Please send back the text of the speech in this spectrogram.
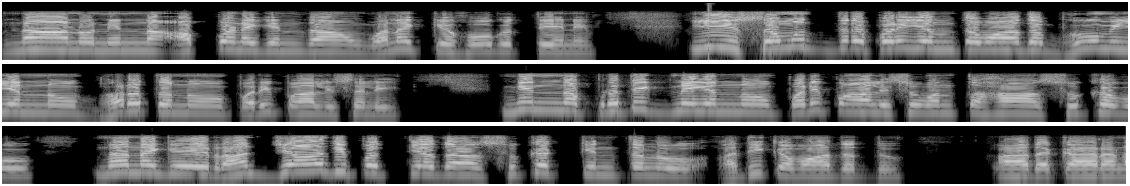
ನಾನು ನಿನ್ನ ಅಪ್ಪಣೆಗಿಂದ ವನಕ್ಕೆ ಹೋಗುತ್ತೇನೆ. ಈ ಸಮುದ್ರ ಪರ್ಯಂತವಾದ ಭೂಮಿಯನ್ನು ಭರತನು ಪರಿಪಾಲಿಸಲಿ. ನಿನ್ನ ಪ್ರತಿಜ್ಞೆಯನ್ನು ಪರಿಪಾಲಿಸುವಂತಹ ಸುಖವು ನನಗೆ ರಾಜ್ಯಾಧಿಪತ್ಯದ ಸುಖಕ್ಕಿಂತಲೂ ಅಧಿಕವಾದದ್ದು. ಆದ ಕಾರಣ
